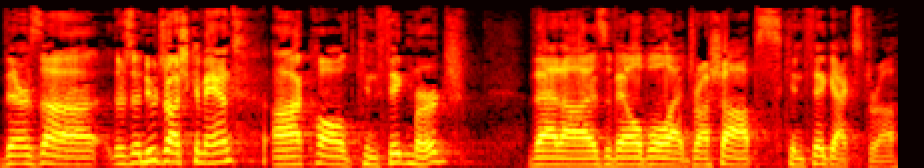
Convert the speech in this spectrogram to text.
there's, a, there's a new drush command uh, called config merge that uh, is available at drush ops config extra.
